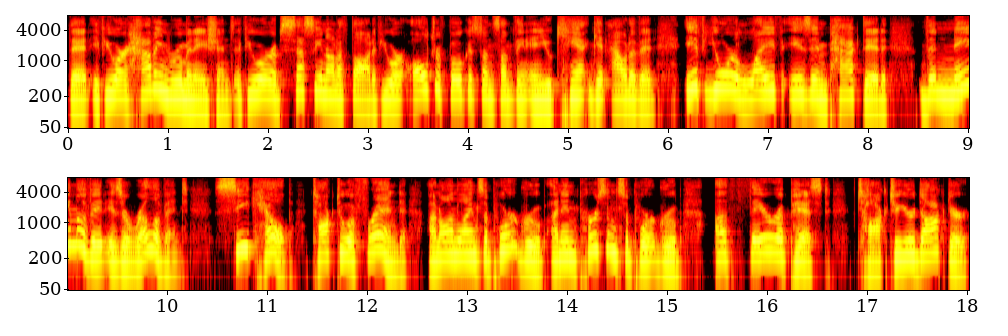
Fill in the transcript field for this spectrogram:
that if you are having ruminations, if you are obsessing on a thought, if you are ultra focused on something and you can't get out of it, if your life is impacted, the name of it is irrelevant. Seek help. Talk to a friend, an online support group, an in person support group, a therapist. Talk to your doctor.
